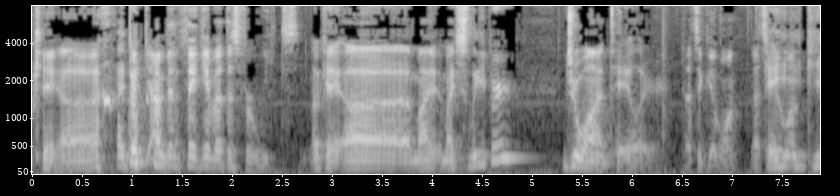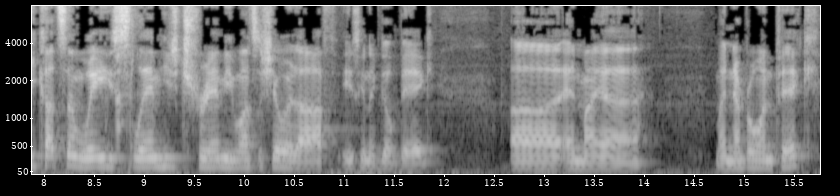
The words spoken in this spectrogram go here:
okay. Uh, I don't. I've been thinking about this for weeks. okay. Uh, my my sleeper, Jawaan Taylor. That's a good one. That's a Okay, good he, one. he cut some weight. He's slim. He's trim. He wants to show it off. He's gonna go big. Uh, and my uh, my number one pick,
